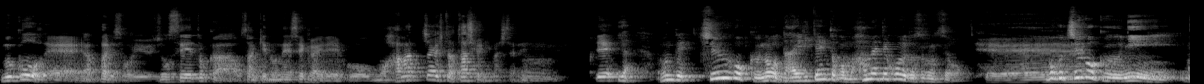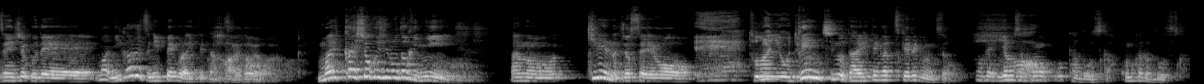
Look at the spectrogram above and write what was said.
向こうで、やっぱりそういう女性とかお酒のね、世界で、こう、もうハマっちゃう人は確かにいましたね。うんで、いやほんで、中国の代理店とかもはめてこようとするんですよ。へー僕、中国に前職で、まあ2ヶ月に一遍ぐらい行ってたんですけど、はいはいは毎回食事の時いに、うんあの、綺麗な女性を、ええ隣に置いて現地の代理店がつけてくるんですよ。で、山さん、はあこの方どうですか？この方どうですか？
